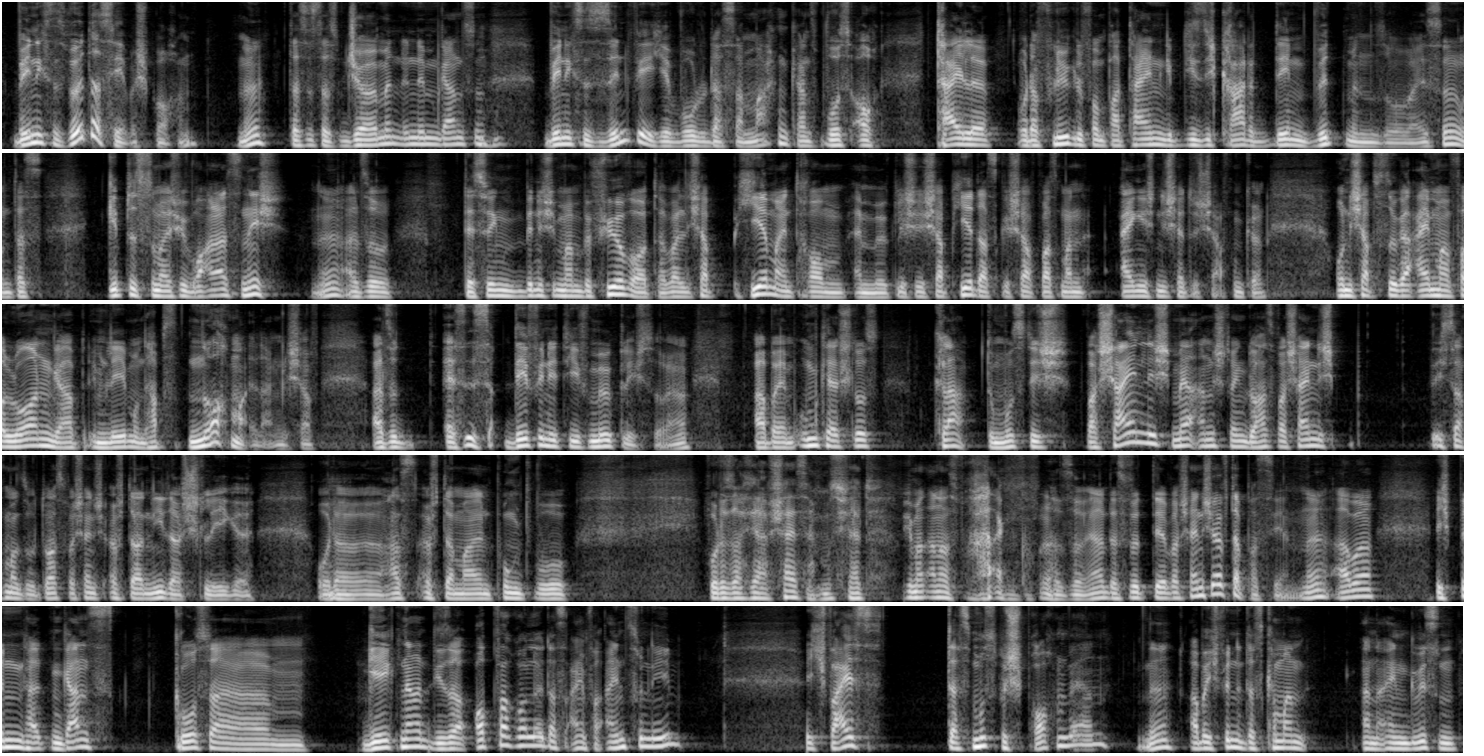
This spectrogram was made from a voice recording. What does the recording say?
Wenigstens wird das hier besprochen. Ne? Das ist das German in dem Ganzen. Mhm. Wenigstens sind wir hier, wo du das dann machen kannst, wo es auch Teile oder Flügel von Parteien gibt, die sich gerade dem widmen, so, weißt du? Und das gibt es zum Beispiel woanders nicht. Ne? Also Deswegen bin ich immer ein Befürworter, weil ich habe hier meinen Traum ermöglicht. Ich habe hier das geschafft, was man eigentlich nicht hätte schaffen können. Und ich habe es sogar einmal verloren gehabt im Leben und habe es nochmal dann geschafft. Also es ist definitiv möglich so. Ja. Aber im Umkehrschluss, klar, du musst dich wahrscheinlich mehr anstrengen. Du hast wahrscheinlich, ich sag mal so, du hast wahrscheinlich öfter Niederschläge oder mhm. hast öfter mal einen Punkt, wo wo du sagst, ja, scheiße, muss ich halt jemand anders fragen oder so. Ja, das wird dir wahrscheinlich öfter passieren. Ne? Aber ich bin halt ein ganz großer ähm, Gegner dieser Opferrolle, das einfach einzunehmen. Ich weiß, das muss besprochen werden, ne? aber ich finde, das kann man an einem gewissen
